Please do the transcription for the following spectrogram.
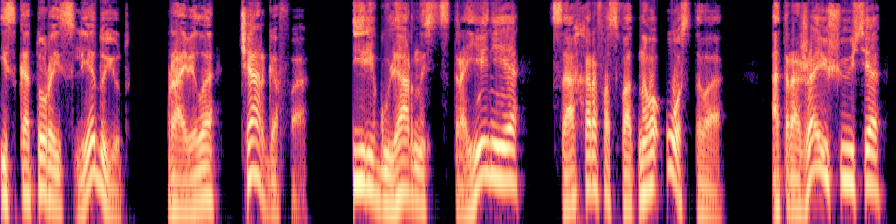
из которой следуют правила Чаргофа и регулярность строения сахарофосфатного остова, отражающуюся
